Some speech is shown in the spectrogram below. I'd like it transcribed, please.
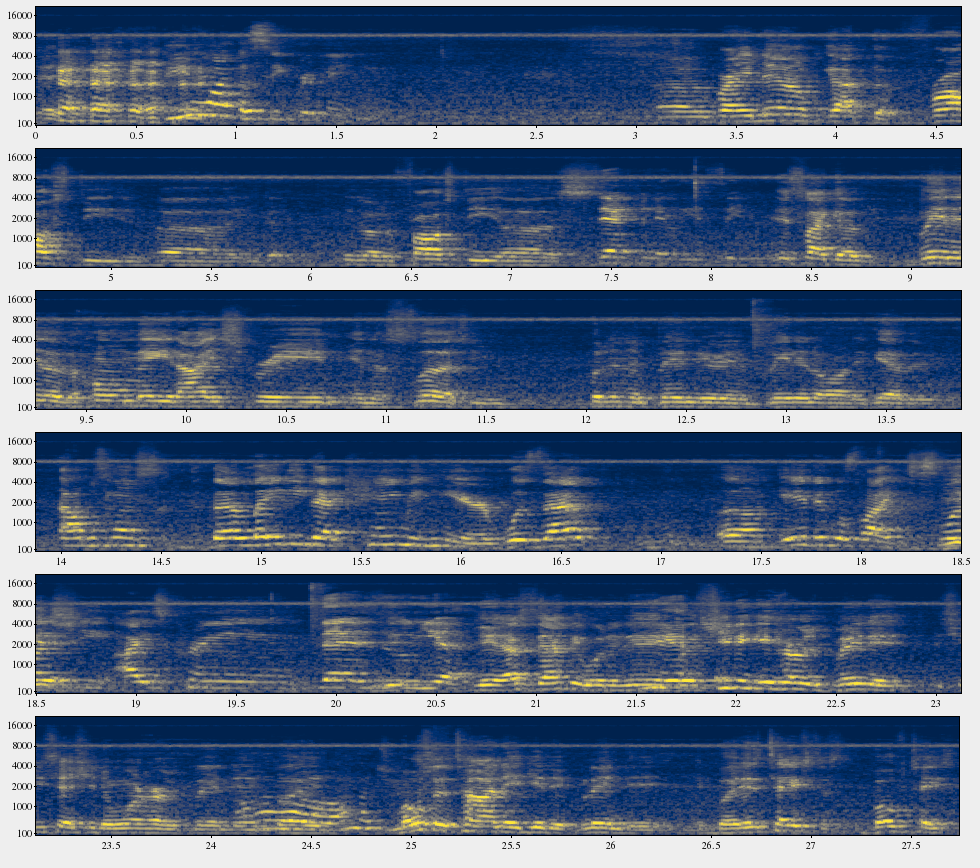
Malcolm. Do you have a secret menu? Uh, right now, we got the frosty. Uh, you know, the frosty. Uh, Definitely a secret. it's like a blending of the homemade ice cream and a slush. You put it in a blender and blend it all together. I was gonna say, that lady that came in here was that um, it? It was like slushy ice cream. That's, yeah. Yeah, that's exactly what it is. Yeah. But she didn't get hers blended. She said she didn't want hers blended. Oh, but most of the time they get it blended. But it tastes both taste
